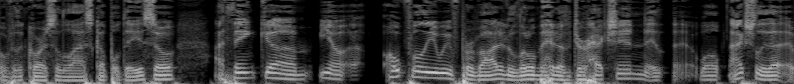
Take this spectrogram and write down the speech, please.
over the course of the last couple of days. So I think, um, you know, hopefully we've provided a little bit of direction. It, well, actually, that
